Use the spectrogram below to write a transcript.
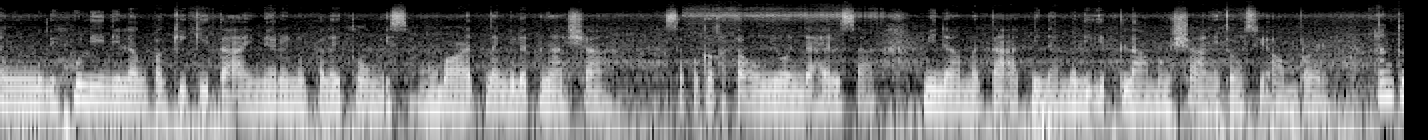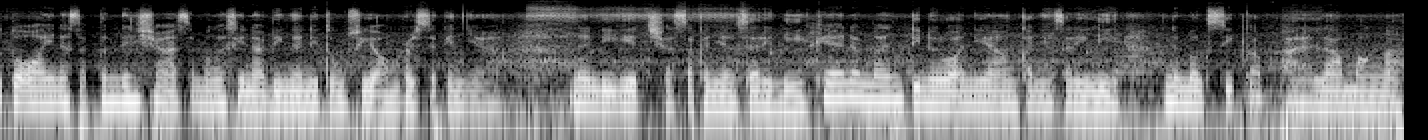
nang huli nilang pagkikita ay meron na pala itong isang bar at nagulat nga siya sa pagkakataong yun dahil sa minamata at minamaliit lamang siya nitong si Amber. Ang totoo ay nasaktan din siya sa mga sinabi nga nitong si Amber sa kanya. Naliit siya sa kanyang sarili kaya naman tinuruan niya ang kanyang sarili na magsikap para lamang uh,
